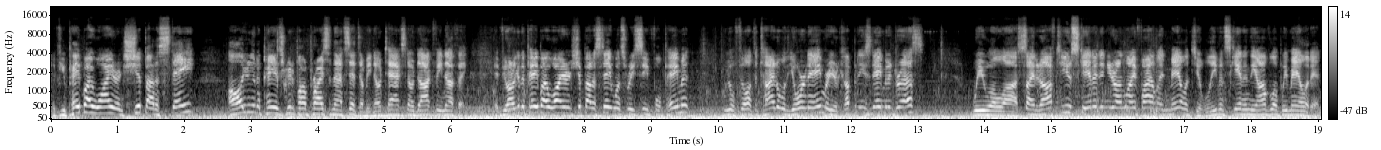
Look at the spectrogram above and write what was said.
If you pay by wire and ship out of state, all you're going to pay is agreed upon price and that's it. There'll be no tax, no doc fee, nothing. If you are going to pay by wire and ship out of state once we receive full payment, we will fill out the title with your name or your company's name and address. We will uh, sign it off to you, scan it in your online file, and mail it to you. We'll even scan in the envelope we mail it in.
